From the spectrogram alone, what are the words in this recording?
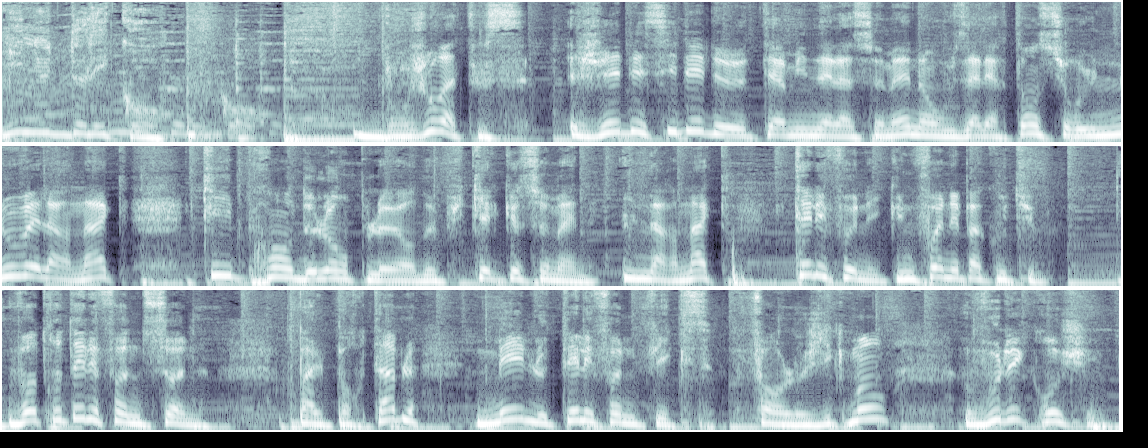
minute de l'écho. Bonjour à tous. J'ai décidé de terminer la semaine en vous alertant sur une nouvelle arnaque qui prend de l'ampleur depuis quelques semaines. Une arnaque téléphonique, une fois n'est pas coutume. Votre téléphone sonne, pas le portable, mais le téléphone fixe. Fort logiquement, vous décrochez.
